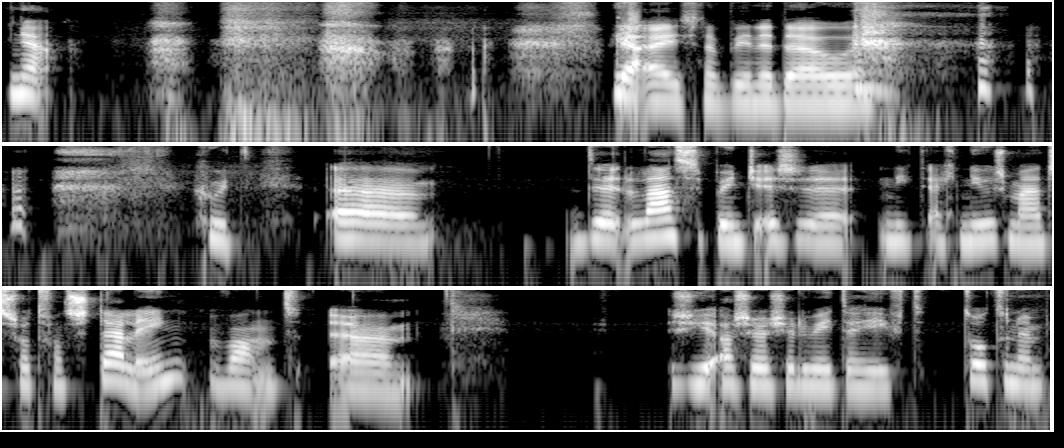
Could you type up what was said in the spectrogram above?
Ja. Ja. Ijs naar binnen douwen. Goed. Ehm, de laatste puntje is eh, niet echt nieuws, maar het is een soort van stelling. Want ehm, zoals jullie weten heeft Tottenham 2-1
